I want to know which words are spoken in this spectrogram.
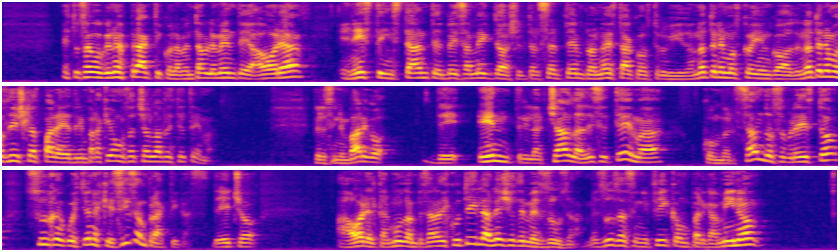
Esto es algo que no es práctico, lamentablemente ahora, en este instante, el Beis Hamikdash, el tercer templo, no está construido, no tenemos Kohen God, no tenemos Lishkas Paredrin, ¿para qué vamos a charlar de este tema? Pero sin embargo, de entre la charla de ese tema, conversando sobre esto, surgen cuestiones que sí son prácticas. De hecho, ahora el Talmud va a empezar a discutir las leyes de mezuzah. Mezuzah significa un pergamino.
